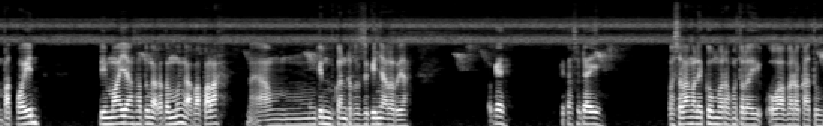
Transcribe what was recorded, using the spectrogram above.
4 poin. 5 yang satu nggak ketemu nggak apa-apa lah. Nah mungkin bukan rezekinya lor ya. Oke kita sudahi. Wassalamualaikum warahmatullahi wabarakatuh.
